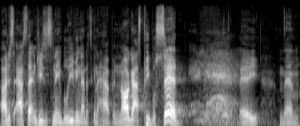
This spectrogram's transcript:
I just ask that in Jesus' name, believing that it's going to happen. And all God's people said, Amen. Amen.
